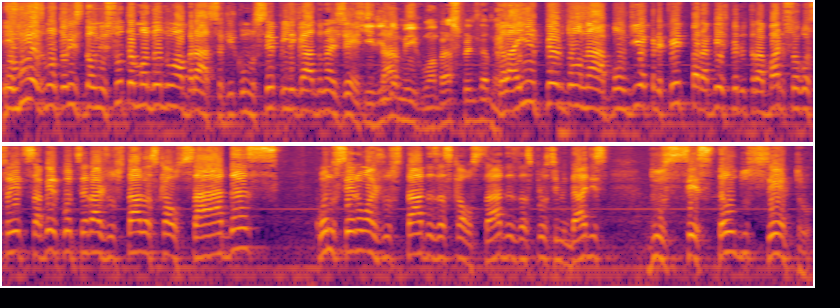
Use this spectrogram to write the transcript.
Elias, motorista da Unisul, está mandando um abraço aqui, como sempre, ligado na gente. Querido tá? amigo, um abraço para ele também. Clair Perdonar, bom dia, prefeito, parabéns pelo trabalho. Só gostaria de saber quando será ajustado as calçadas, quando serão ajustadas as calçadas das proximidades do Cestão do Centro.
